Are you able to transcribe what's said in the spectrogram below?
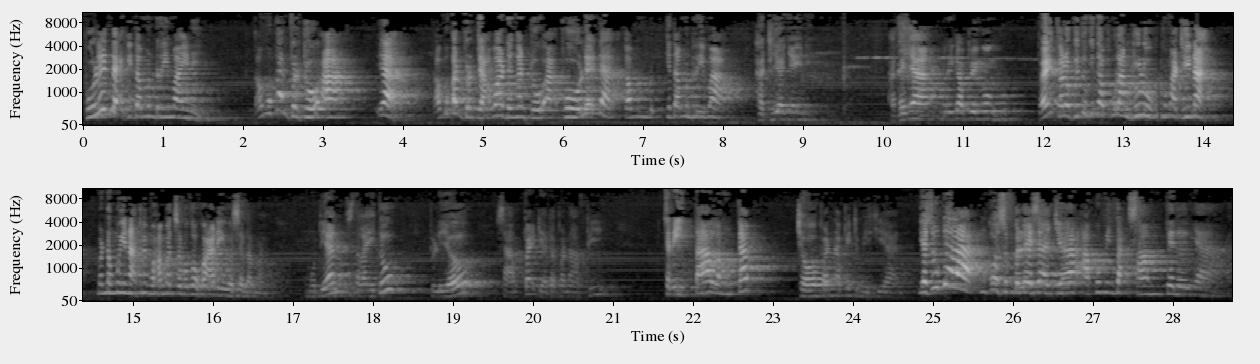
Boleh enggak kita menerima ini? Kamu kan berdoa, ya, kamu kan berdakwah dengan doa, boleh enggak kamu kita menerima hadiahnya ini?" Akhirnya mereka bingung, Baik kalau gitu kita pulang dulu ke Madinah menemui Nabi Muhammad Shallallahu Alaihi Wasallam. Kemudian setelah itu beliau sampai di hadapan Nabi cerita lengkap jawaban Nabi demikian. Ya sudahlah, engkau sembelih saja, aku minta sampilnya.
